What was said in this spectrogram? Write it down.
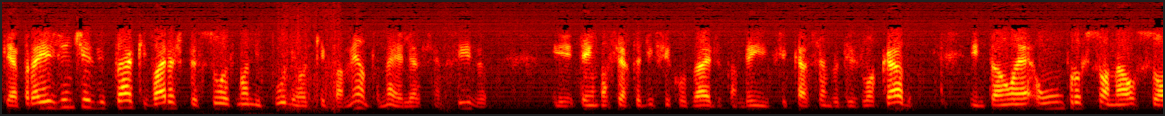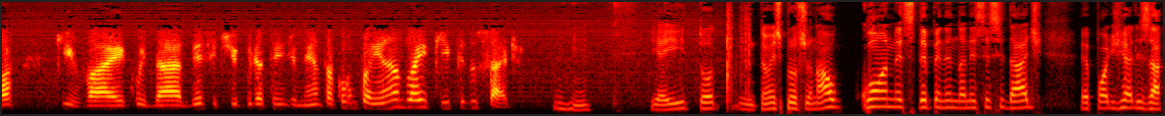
que é para a gente evitar que várias pessoas manipulem o equipamento, né? Ele é sensível e tem uma certa dificuldade também em ficar sendo deslocado. Então é um profissional só que vai cuidar desse tipo de atendimento, acompanhando a equipe do site. Uhum. E aí, to... então esse profissional, com a... dependendo da necessidade, pode realizar.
